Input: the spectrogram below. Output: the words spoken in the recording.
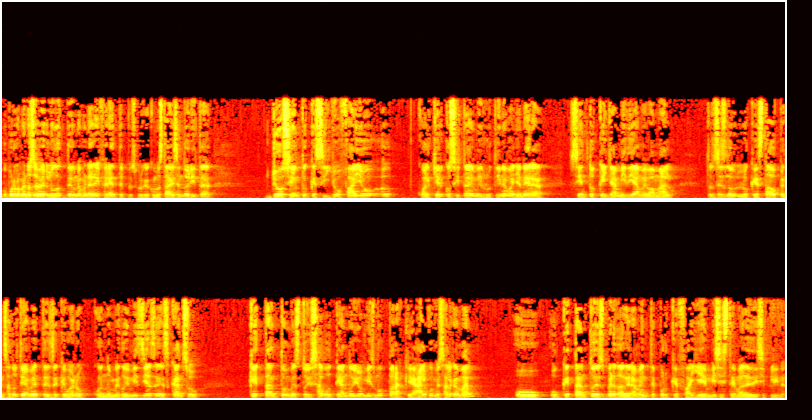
o por lo menos de verlo de una manera diferente, pues porque como estaba diciendo ahorita, yo siento que si yo fallo eh, cualquier cosita de mi rutina mañanera, siento que ya mi día me va mal. Entonces lo, lo que he estado pensando últimamente es de que, bueno, cuando me doy mis días de descanso, ¿qué tanto me estoy saboteando yo mismo para que algo me salga mal? ¿O, o qué tanto es verdaderamente porque fallé en mi sistema de disciplina?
